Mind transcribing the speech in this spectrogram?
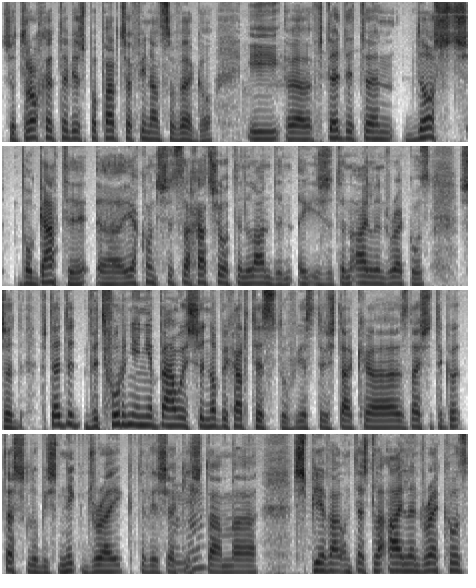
że trochę te wiesz poparcia finansowego i e, wtedy ten dość bogaty, e, jak on się zahaczył o ten Londyn e, i że ten Island Records, że wtedy wytwórnie nie bały się nowych artystów. Jest wiesz tak, e, zdaje się, tego też lubisz, Nick Drake, ty wiesz, jakiś tam e, śpiewa, on też dla Island Records,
